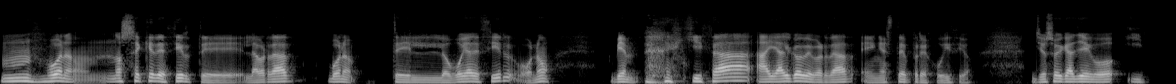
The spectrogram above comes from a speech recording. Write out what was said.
Mm, bueno, no sé qué decirte. La verdad, bueno, te lo voy a decir o no. Bien, quizá hay algo de verdad en este prejuicio. Yo soy gallego y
